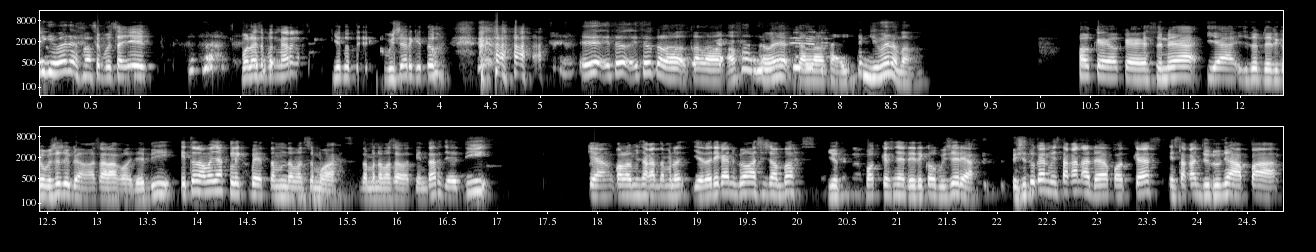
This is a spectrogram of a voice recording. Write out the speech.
Ini gimana bang? Sebut saja boleh sebut merek YouTube besar gitu. Itu itu itu kalau kalau apa namanya kalau kayak itu gimana bang Oke oke, sebenarnya ya YouTube dari Kobuser juga nggak salah kok. Jadi itu namanya clickbait teman-teman semua, teman-teman sahabat pintar. Jadi yang kalau misalkan teman ya tadi kan gue ngasih contoh YouTube podcastnya dari Kobuser ya. Di situ kan misalkan ada podcast, misalkan judulnya apa,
